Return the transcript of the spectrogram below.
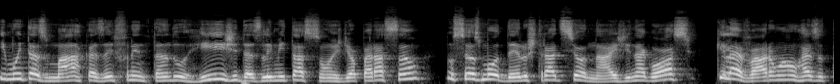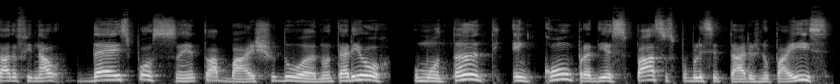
e muitas marcas enfrentando rígidas limitações de operação nos seus modelos tradicionais de negócio que levaram a um resultado final 10% abaixo do ano anterior. O montante em compra de espaços publicitários no país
